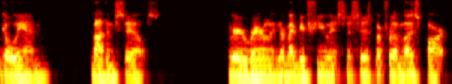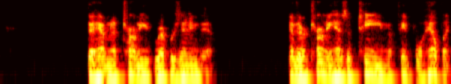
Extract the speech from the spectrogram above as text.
go in by themselves. Very rarely. There may be a few instances, but for the most part, they have an attorney representing them. And their attorney has a team of people helping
